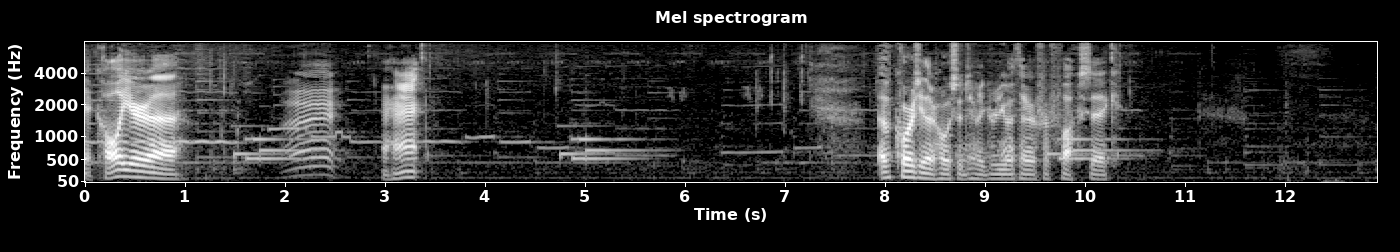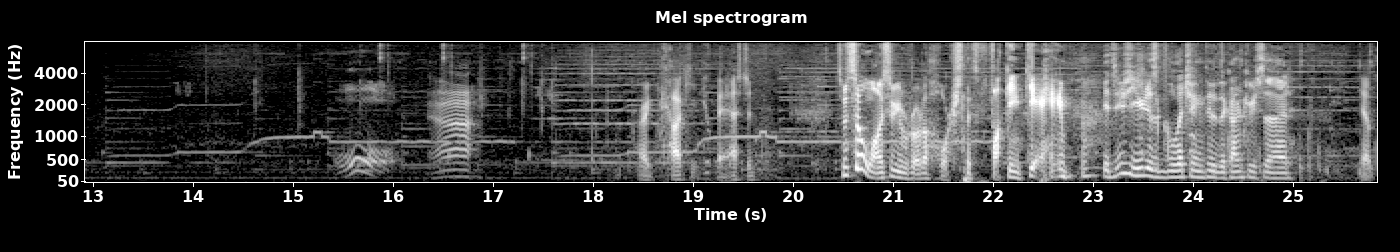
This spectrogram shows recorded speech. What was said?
Yeah, call your. uh... Uh-huh. Of course, the other host would agree with her. For fuck's sake. All right, cocky you bastard. It's been so long since we rode a horse in this fucking game. It's usually you just glitching through the countryside. yep.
